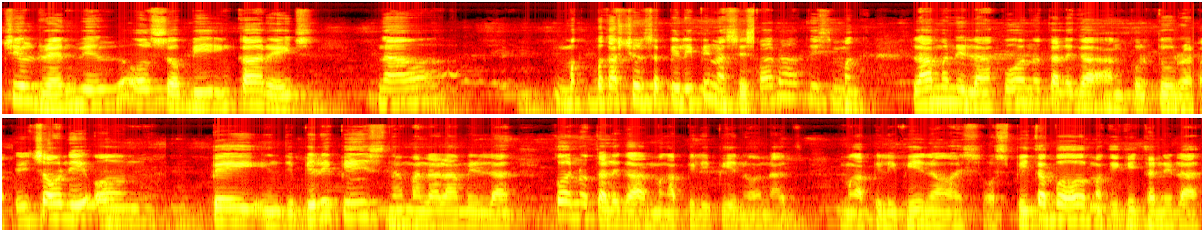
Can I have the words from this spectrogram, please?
children will also be encouraged na magbakasyon sa Pilipinas para at least maglaman nila kung ano talaga ang kultura. It's only on pay in the Philippines na malalaman nila kung ano talaga ang mga Pilipino na mga Pilipino is hospitable, makikita nila.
